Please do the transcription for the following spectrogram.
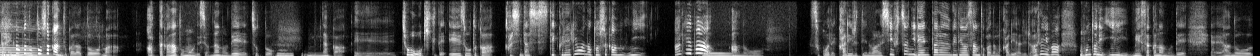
大学の図書館とかだとまああったかなと思うんですよ。なのでちょっとうん。うんなんか、えー超大きくて映像とか貸し出ししてくれるような図書館にあれば、うん。あのそこで借りるっていうのもあるし普通にレンタルビデオ屋さんとかでも借りられる。あるいはもう本当にいい名作なのでえーあの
